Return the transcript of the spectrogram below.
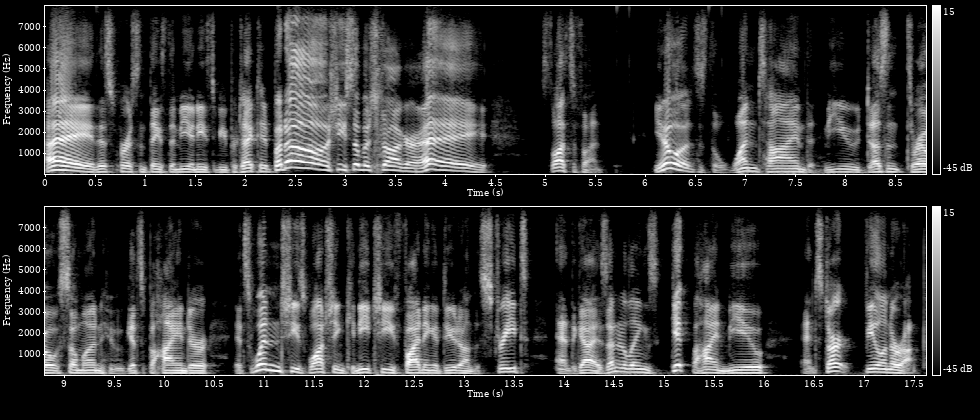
hey, this person thinks that Miu needs to be protected, but oh, she's so much stronger. Hey, it's lots of fun. You know what's the one time that Miu doesn't throw someone who gets behind her? It's when she's watching Kenichi fighting a dude on the street, and the guy's underlings get behind Miu and start feeling her up.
